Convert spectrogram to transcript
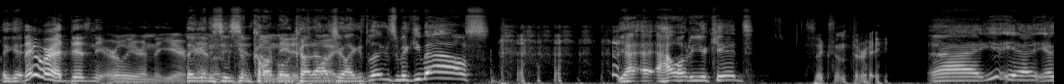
They get They were at Disney earlier in the year. they man. get to Those see some kids don't cardboard need it cutouts. twice. You're like, look, it's Mickey Mouse. yeah. uh, How old are your kids? six and three. Uh, yeah, yeah, yeah.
